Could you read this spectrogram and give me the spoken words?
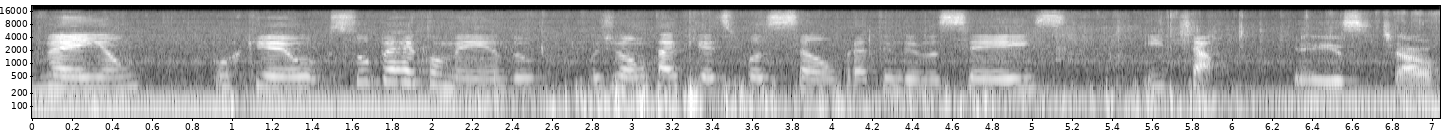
Venham, porque eu super recomendo. O João está aqui à disposição para atender vocês. E tchau. É isso, tchau.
